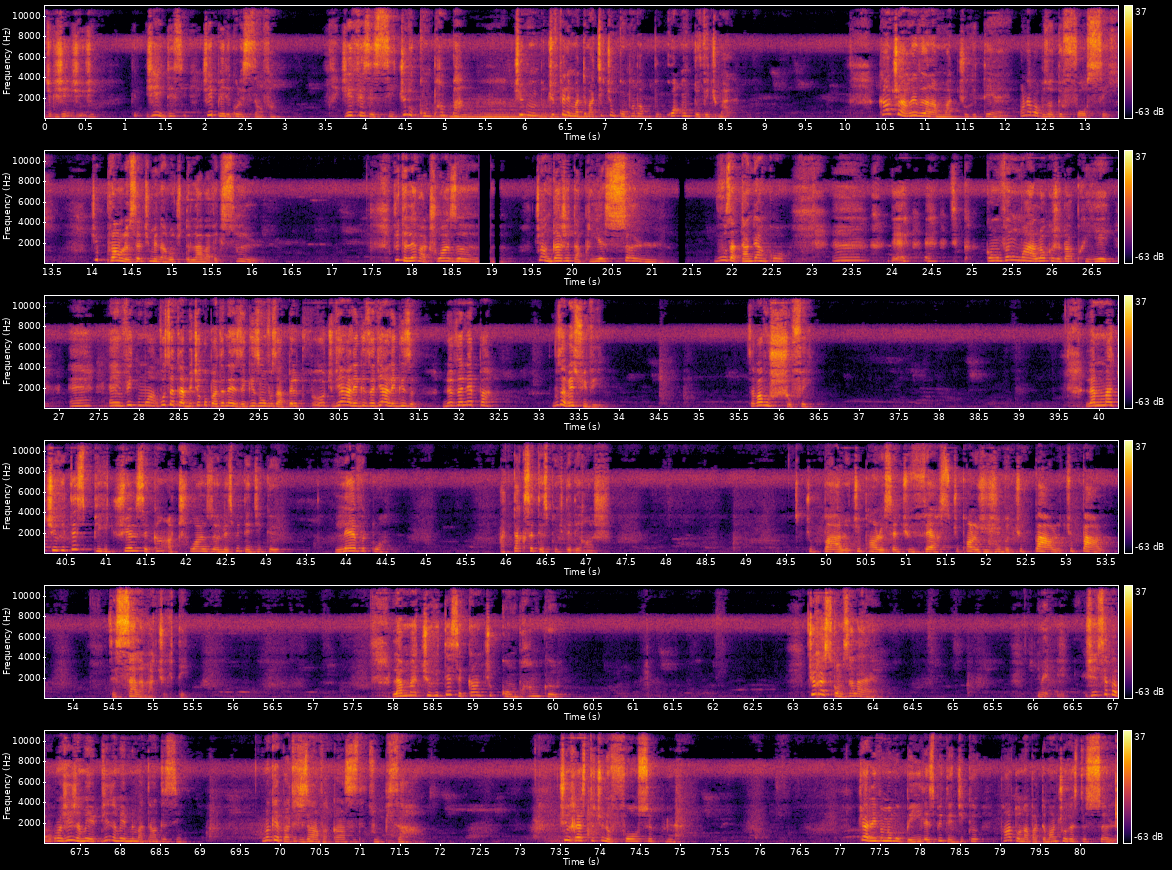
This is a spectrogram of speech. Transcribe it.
j'ai aidé, j'ai payé l'école de ses enfants. J'ai fait ceci. Tu ne comprends pas. Tu, fais les mathématiques, tu ne comprends pas pourquoi on te fait du mal. Quand tu arrives dans la maturité, hein, on n'a pas besoin de te forcer. Tu prends le sel, tu mets dans l'eau, tu te laves avec seul. Tu te lèves à 3 heures. Tu engages ta prière seul. Vous attendez encore. Hein, eh, eh, convainc-moi alors que je dois prier. Hein, invite-moi. Vous êtes habitué qu'au partenaire des églises, on vous appelle. Oh, tu viens à l'église, viens à l'église. Ne venez pas. Vous avez suivi. Ça va vous chauffer. La maturité spirituelle, c'est quand à 3 heures, l'esprit te dit que lève-toi. Attaque cet esprit qui te dérange. Tu parles, tu prends le sel, tu verses, tu prends le jujube, tu parles, tu parles. C'est ça la maturité. La maturité, c'est quand tu comprends que tu restes comme ça là. Hein. Mais je ne sais pas pourquoi, j'ai jamais, jamais aimé ma tante ici. Moi qui est partie chez en vacances, c'est tout bizarre. Tu restes, tu ne forces plus. Tu arrives même au pays, l'esprit te dit que prends ton appartement, tu restes seul.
